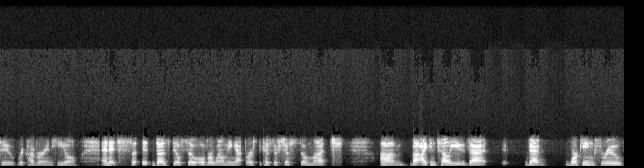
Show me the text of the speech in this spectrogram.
to recover and heal. And it's it does feel so overwhelming at first because there's just so much. Um, but i can tell you that that working through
